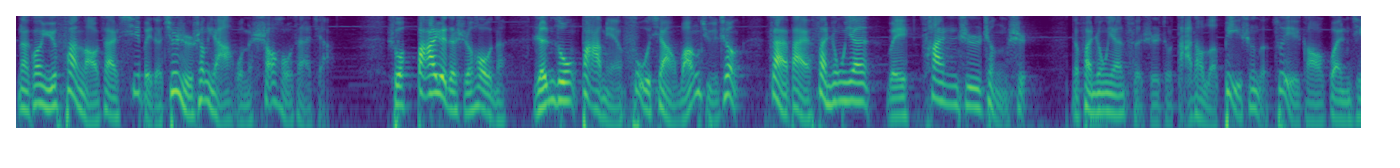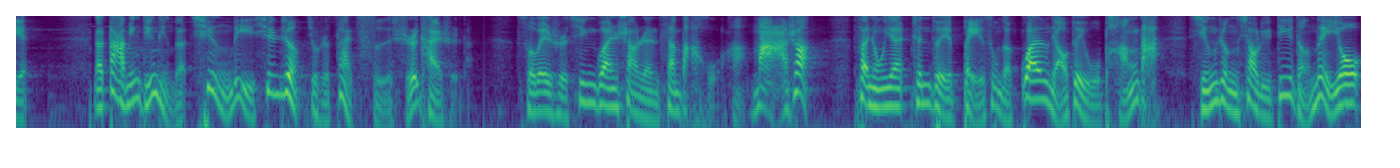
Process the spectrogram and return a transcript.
那关于范老在西北的军事生涯，我们稍后再讲。说八月的时候呢。仁宗罢免副相王举正，再拜范仲淹为参知政事。那范仲淹此时就达到了毕生的最高官阶。那大名鼎鼎的庆历新政就是在此时开始的。所谓是新官上任三把火，哈，马上范仲淹针对北宋的官僚队伍庞大、行政效率低等内忧，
